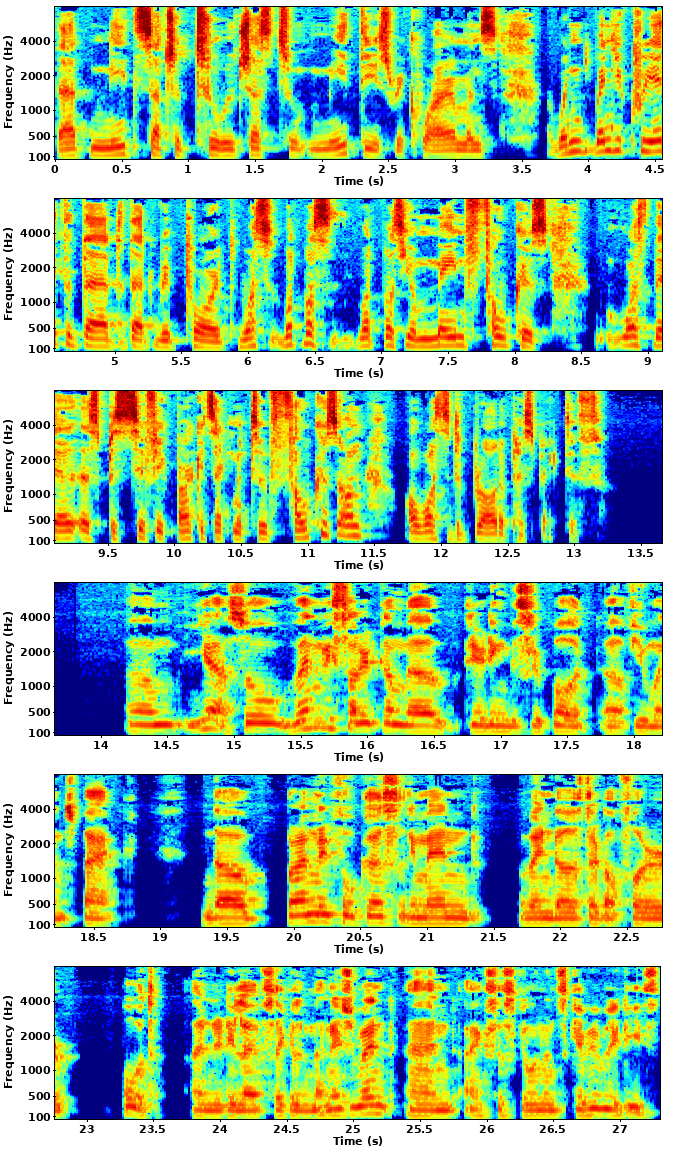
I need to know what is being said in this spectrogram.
that need such a tool just to meet these requirements. When when you created that that report, was what was what was your main focus? Was there a specific market segment to focus on, or was it a broader perspective? Um, yeah, so when we started come, uh, creating this report a few months back, the primary focus remained vendors that offer both identity lifecycle management and access governance capabilities,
